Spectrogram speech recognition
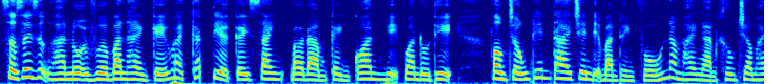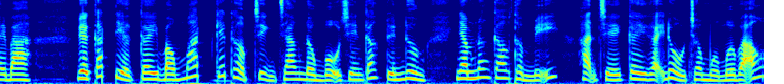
Sở Xây dựng Hà Nội vừa ban hành kế hoạch cắt tỉa cây xanh bảo đảm cảnh quan, mỹ quan đô thị, phòng chống thiên tai trên địa bàn thành phố năm 2023. Việc cắt tỉa cây bóng mát kết hợp chỉnh trang đồng bộ trên các tuyến đường nhằm nâng cao thẩm mỹ, hạn chế cây gãy đổ trong mùa mưa bão.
